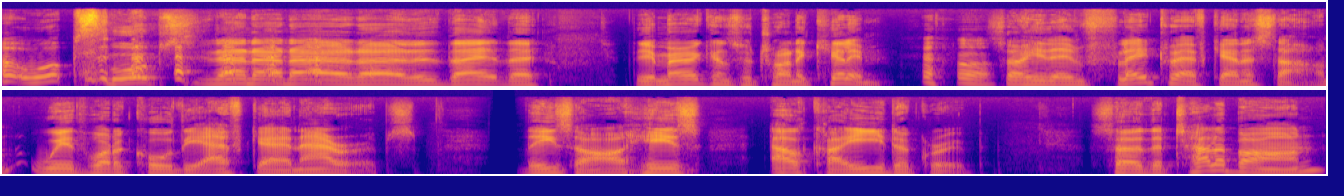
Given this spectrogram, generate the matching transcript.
Whoops. Whoops. No, no, no, no. They, they, the Americans were trying to kill him. so he then fled to Afghanistan with what are called the Afghan Arabs. These are his Al Qaeda group. So the Taliban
